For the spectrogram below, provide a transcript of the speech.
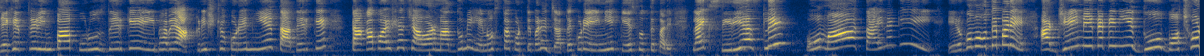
যে ক্ষেত্রে রিম্পা পুরুষদেরকে এইভাবে আকৃষ্ট করে নিয়ে তাদেরকে টাকা পয়সা চাওয়ার মাধ্যমে হেনস্থা করতে পারে, যাতে করে এই নিয়ে কেস হতে পারে। লাইক সিরিয়াসলি ও মা, তাই নাকি? এরকমও হতে পারে? আর যেই মেয়েটাকে নিয়ে দু বছর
